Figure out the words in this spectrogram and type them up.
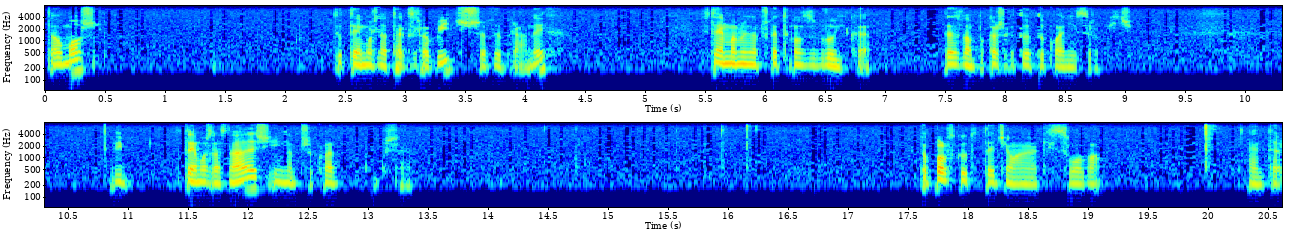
To może... Tutaj można tak zrobić, że wybranych. Tutaj mamy na przykład taką zbrójkę. Teraz wam pokażę, jak to dokładnie zrobić. I tutaj można znaleźć i na przykład... Po polsku tutaj działają jakieś słowa. Enter.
